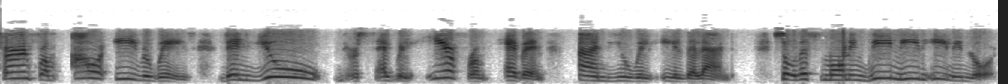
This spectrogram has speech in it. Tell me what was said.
turn from our evil ways, then you yourself will hear from heaven and you will heal the land. So this morning we need healing, Lord.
